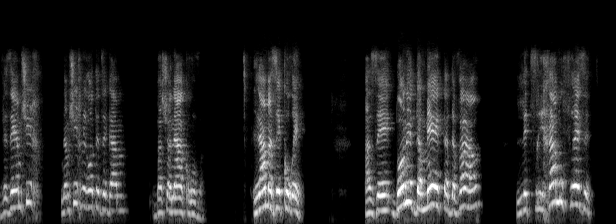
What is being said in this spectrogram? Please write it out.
וזה ימשיך, נמשיך לראות את זה גם בשנה הקרובה. למה זה קורה? אז אה, בואו נדמה את הדבר לצריכה מופרזת.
